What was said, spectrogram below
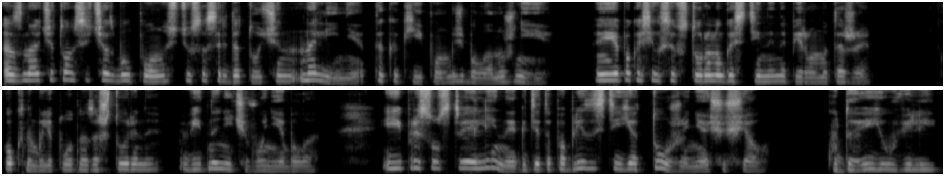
А значит, он сейчас был полностью сосредоточен на линии, так как ей помощь была нужнее. Я покосился в сторону гостиной на первом этаже. Окна были плотно зашторены, видно ничего не было. И присутствие Лины где-то поблизости я тоже не ощущал. Куда ее увели?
